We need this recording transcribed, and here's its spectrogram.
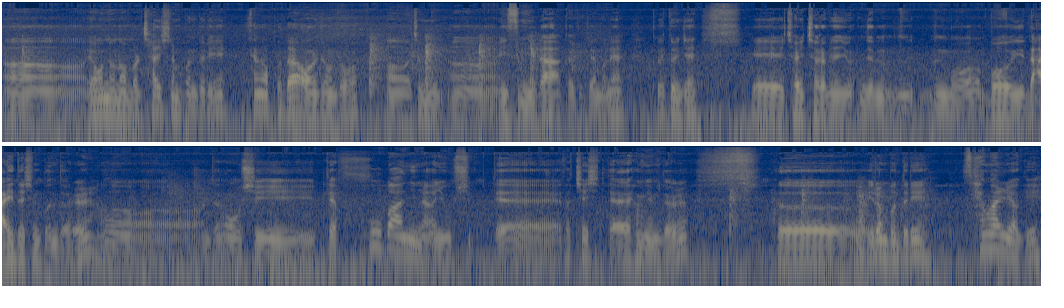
어, 영업용 넘버를 찾으시는 분들이 생각보다 어느 정도 어, 좀 어, 있습니다. 그렇기 때문에 그것도 이제 예, 저희처럼 이제, 요- 이제 음, 음, 뭐, 나이 드신 분들, 어, 이제 50대 후반이나 60대에서 70대 형님들, 그, 이런 분들이 생활력이,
